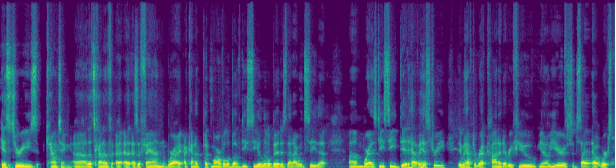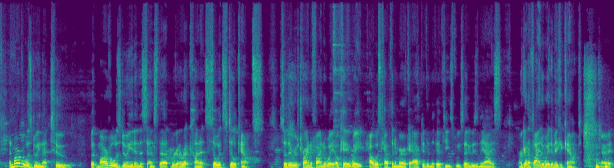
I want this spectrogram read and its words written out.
histories counting. Uh, that's kind of a, as a fan where I, I, kind of put Marvel above DC a little bit. Is that I would see that. Um, whereas DC did have a history, they would have to retcon it every few you know years to decide how it works, and Marvel was doing that too but Marvel was doing it in the sense that we're going to retcon it so it still counts. So they were trying to find a way. Okay, wait, how was Captain America active in the 50s? We said he was in the ice. We're going to find a way to make it count. Right?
